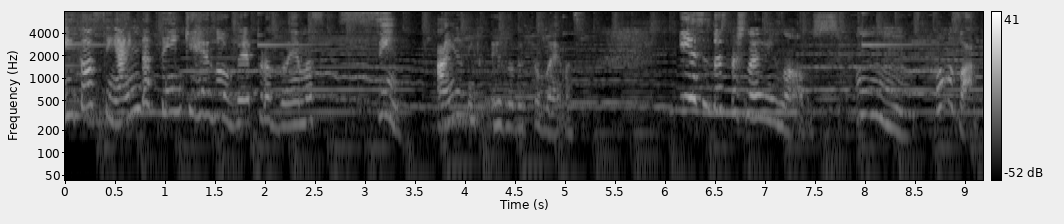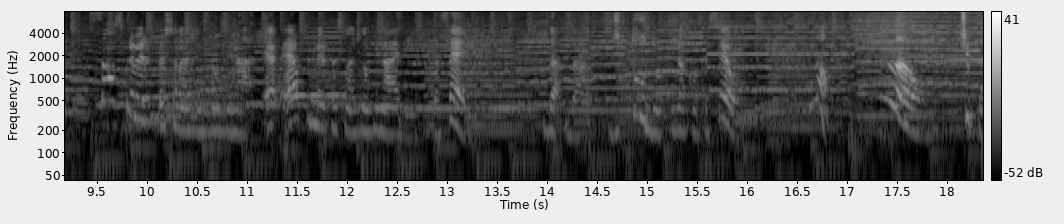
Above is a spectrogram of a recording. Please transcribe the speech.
Então, assim, ainda tem que resolver problemas, sim. ainda tem que resolver problemas. E esses dois personagens novos? Hum, vamos lá. São os primeiros personagens não binários. É, é o primeiro personagem não binário da série? Da, da- de tudo que já aconteceu? Não. Não. Tipo,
